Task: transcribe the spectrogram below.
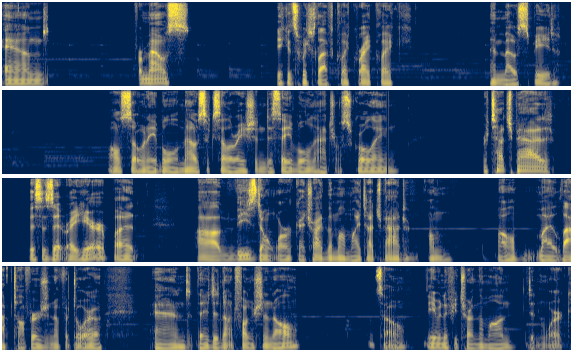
And for mouse, you can switch left click, right click, and mouse speed. Also enable mouse acceleration, disable natural scrolling. For touchpad, this is it right here, but uh, these don't work. I tried them on my touchpad on, well, my laptop version of Fedora, and they did not function at all. So even if you turn them on, didn't work.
